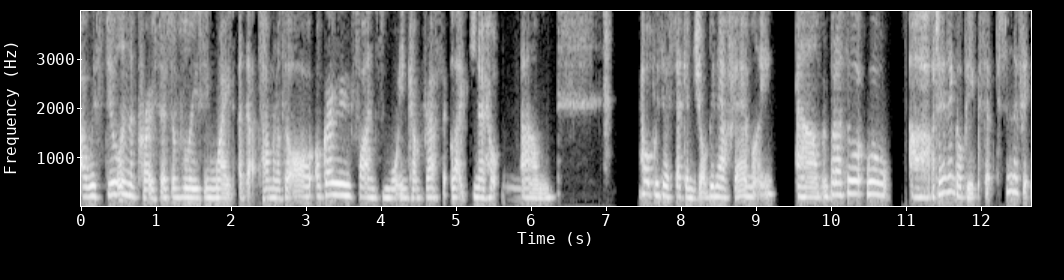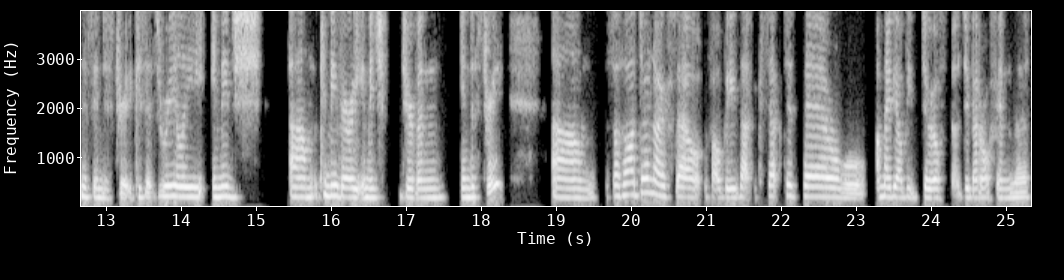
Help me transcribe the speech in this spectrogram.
I was still in the process of losing weight at that time. And I thought, oh, I'll go find some more income for our, like, you know, help, um, help with a second job in our family. Um, but I thought, well, oh, I don't think I'll be accepted in the fitness industry because it's really image, um, can be a very image driven industry. Um, so I thought I don't know if they'll if I'll be that accepted there, or, maybe I'll be do off, do better off in the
